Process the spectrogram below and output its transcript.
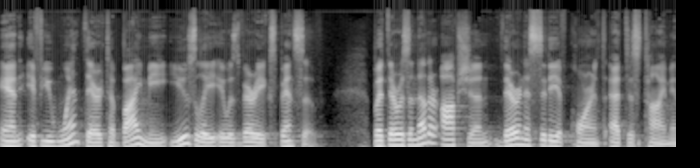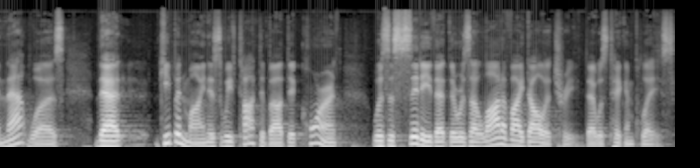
And if you went there to buy meat, usually it was very expensive. But there was another option there in the city of Corinth at this time, and that was that, keep in mind, as we've talked about, that Corinth was a city that there was a lot of idolatry that was taking place.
